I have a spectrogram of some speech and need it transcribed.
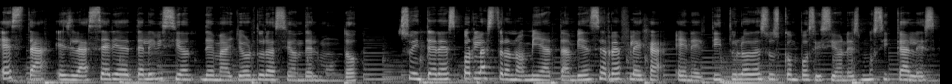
esta es la serie de televisión de mayor duración del mundo su interés por la astronomía también se refleja en el título de sus composiciones musicales,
